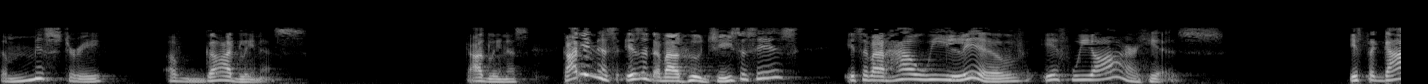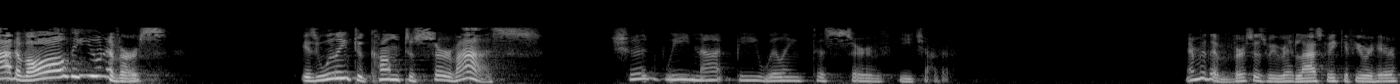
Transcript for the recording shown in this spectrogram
The mystery of godliness. Godliness. Godliness isn't about who Jesus is. It's about how we live if we are His. If the God of all the universe is willing to come to serve us, should we not be willing to serve each other? Remember the verses we read last week if you were here?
